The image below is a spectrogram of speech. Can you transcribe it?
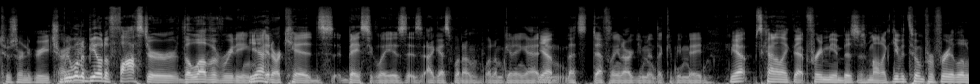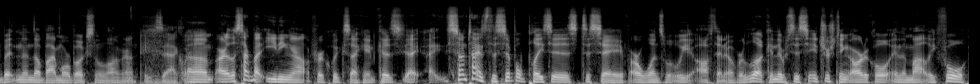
to a certain degree. Trying we want to to be able to foster the love of reading Yeah. in our kids. Basically, is, is I guess what I'm what I'm getting at. Yep. And that's definitely an argument that could be made. Yep. It's kind of like that freemium business model. Give it to them for free a little bit, and then they'll buy more books in the long run. Exactly. Um, all right, let's talk about eating out for a quick second because I, I, sometimes the simple places to save are ones that we often overlook. And there was this interesting article in the Motley Fool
